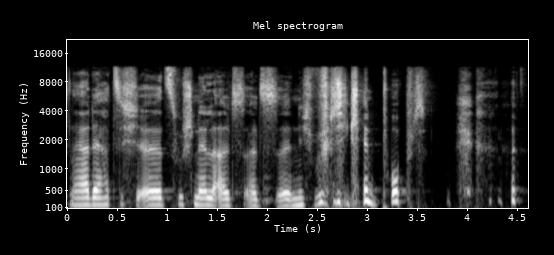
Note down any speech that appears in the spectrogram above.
Naja, der hat sich äh, zu schnell als, als äh, nicht würdig entpuppt.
